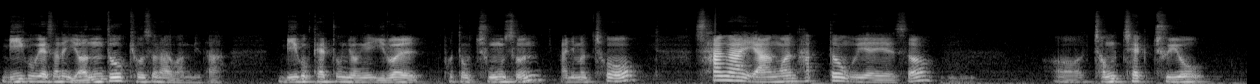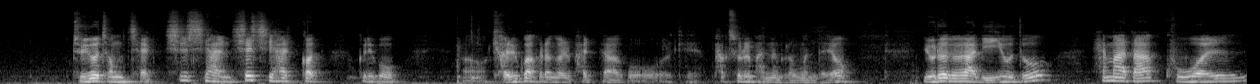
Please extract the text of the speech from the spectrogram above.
미국에서는 연두 교서라고 합니다. 미국 대통령이 1월 보통 중순 아니면 초 상하 양원 합동의회에서 어, 정책 주요 주요 정책 실시할 실시할 것 그리고 어, 결과 그런 걸 발표하고 이렇게 박수를 받는 그런 건데요. 유럽연합 EU도 해마다 9월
